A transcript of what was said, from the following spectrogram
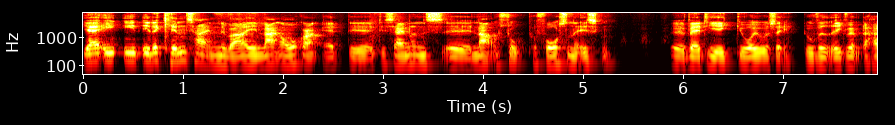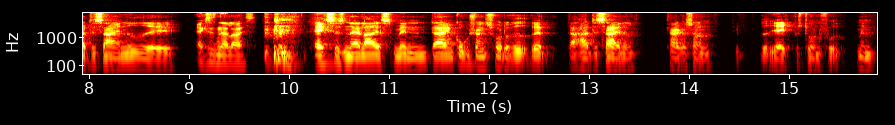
Ja, en, et af kendetegnene var i en lang overgang, at øh, designernes øh, navn stod på forsiden af æsken, øh, hvad de ikke gjorde i USA. Du ved ikke, hvem der har designet øh, Access and Allies. Access and Allies, men der er en god chance for, at du ved, hvem der har designet Carcassonne. Det ved jeg ikke på stående fod, men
